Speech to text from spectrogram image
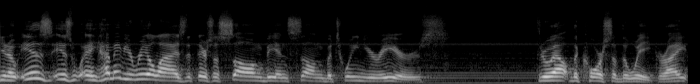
You know, is, is how many of you realize that there's a song being sung between your ears throughout the course of the week, right?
